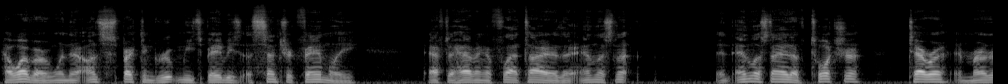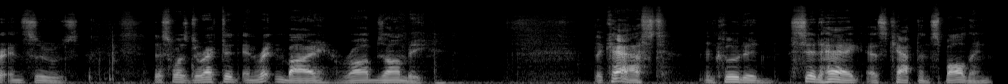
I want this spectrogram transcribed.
However, when their unsuspecting group meets Baby's eccentric family after having a flat tire, their endless ni- an endless night of torture, terror, and murder ensues. This was directed and written by Rob Zombie. The cast included Sid Haig as Captain Spaulding,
